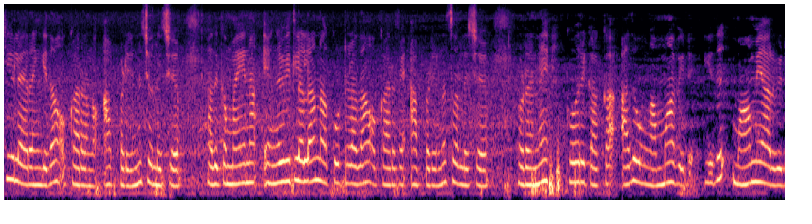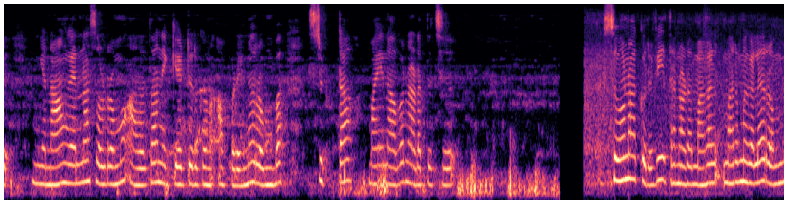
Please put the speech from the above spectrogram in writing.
கீழே இறங்கி தான் உட்காரணும் அப்படின்னு சொல்லுச்சு. அதுக்கு மைனா எங்கள் வீட்டிலலாம் நான் கூட்டில் தான் உட்காருவேன் அப்படின்னு சொல்லுச்சு. உடனே கோரி காக்கா அது உங்கள் அம்மா வீடு. இது மாமியார் வீடு. இங்கே நாங்கள் என்ன சொல்கிறோமோ அதை தான் நீ கேட்டிருக்கணும் அப்படின்னு ரொம்ப ஸ்ட்ரிக்டாக மைனாவை நடத்துச்சு. சோனா குருவி தன்னோட மகள் மருமகளை ரொம்ப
